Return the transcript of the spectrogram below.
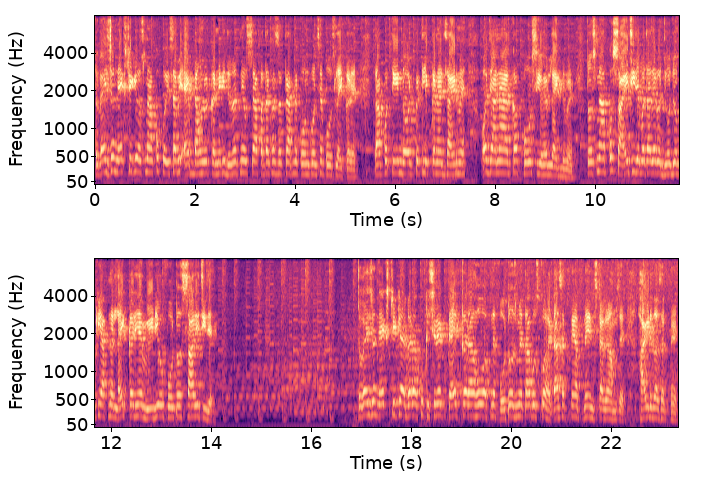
तो गाइज़ जो नेक्स्ट ट्रिक है, उसमें आपको कोई सा भी ऐप डाउनलोड करने की ज़रूरत नहीं, उससे आप पता कर सकते हैं आपने कौन कौन से पोस्ट लाइक करें तो आपको तीन डॉट पे क्लिक करना है साइड में, और जाना है आपका पोस्ट यू हैव लाइक्ड में। तो उसमें आपको सारी चीज़ें बता देगा जो जो कि आपने लाइक करी है वीडियो फ़ोटो सारी चीज़ें। तो गाइज़ जो नेक्स्ट ट्रिक है, अगर आपको किसी ने टैग करा हो अपने फ़ोटोज़ में तो आप उसको हटा सकते हैं अपने इंस्टाग्राम से हाइड कर सकते हैं।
